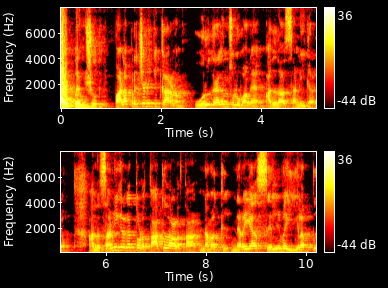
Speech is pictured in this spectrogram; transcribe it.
அருட்பெரும் ஜோதி பல பிரச்சனைக்கு காரணம் ஒரு கிரகம் சொல்லுவாங்க அதுதான் சனி கிரகம். அந்த சனி கிரகத்தோட தாக்குதலால் தான் நமக்கு நிறைய செல்வ இழப்பு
